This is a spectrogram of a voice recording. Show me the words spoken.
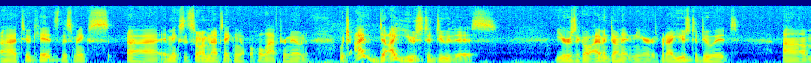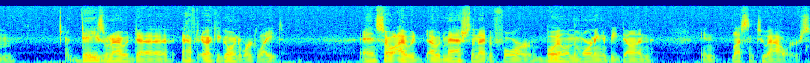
uh, two kids. This makes uh, it makes it so I'm not taking up a whole afternoon, which I've d- I used to do this years ago. I haven't done it in years, but I used to do it um, days when I would uh, have to I could go into work late, and so I would I would mash the night before, boil in the morning, and be done in less than two hours.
